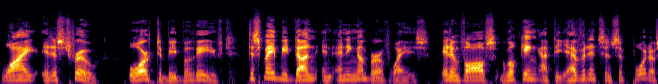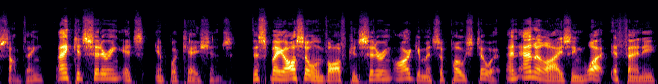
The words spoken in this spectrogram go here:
why it is true or to be believed. This may be done in any number of ways. It involves looking at the evidence in support of something and considering its implications. This may also involve considering arguments opposed to it and analyzing what, if any,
